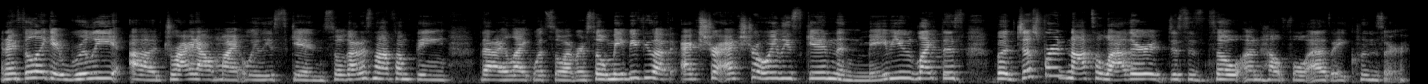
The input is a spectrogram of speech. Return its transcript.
And I feel like it really uh, dried out my oily skin. So that is not something that I like whatsoever. So maybe if you have extra extra oily skin then maybe you'd like this. But just for it not to lather just is so unhelpful as a cleanser.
